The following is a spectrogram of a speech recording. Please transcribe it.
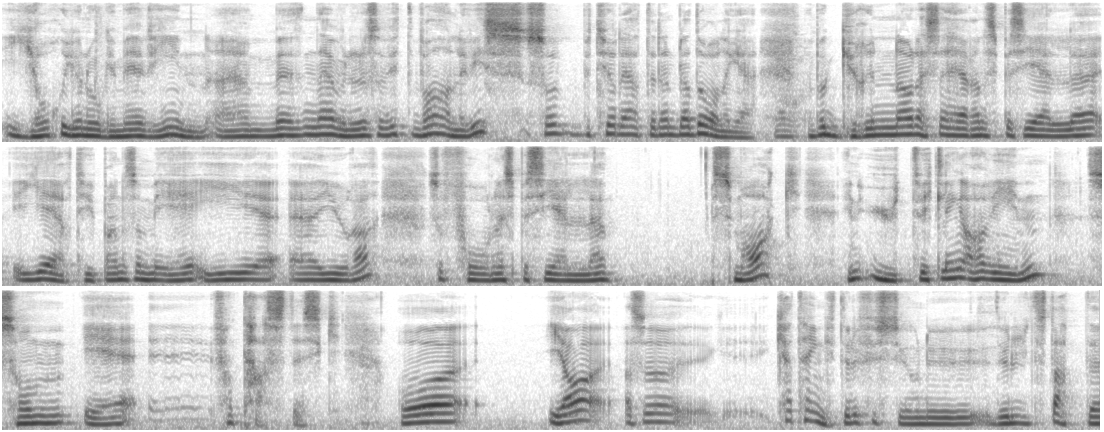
gjør jo noe med vin. Eh, Vi nevner det så vidt. Vanligvis så betyr det at den blir dårlig. Ja. Men pga. disse her spesielle gjærtypene som er i eh, jura, så får du en spesiell smak, en utvikling av vinen, som er eh, fantastisk. Og ja, altså Hva tenkte du første gang du, du stappte,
